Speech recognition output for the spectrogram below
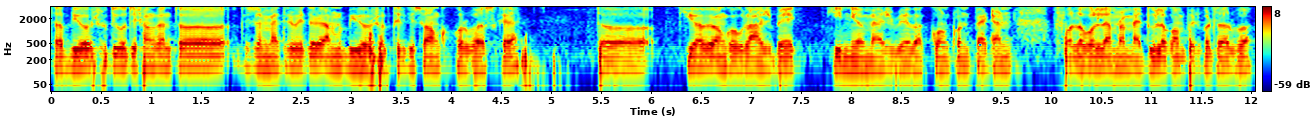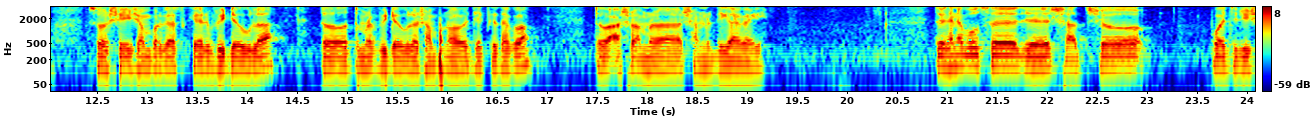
তো বিভব শক্তি গতি সংক্রান্ত কিছু ম্যাথের ভিতরে আমরা বিভব শক্তির কিছু অঙ্ক করব আজকে। তো কীভাবে অঙ্কগুলো আসবে, কী নিয়মে আসবে বা কোন কোন প্যাটার্ন ফলো করলে আমরা ম্যাথগুলো কমপ্লিট করতে পারব। সো সেই সম্পর্কে আজকের ভিডিওগুলো তো তোমরা ভিডিওগুলো সম্পূর্ণভাবে দেখতে থাকো। তো আসো আমরা সামনের দিকে আগাই। তো এখানে বলছে যে সাতশো পঁয়ত্রিশ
